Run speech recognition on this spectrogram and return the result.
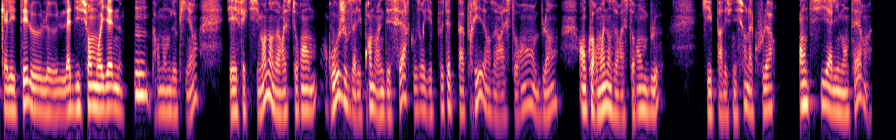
quelle était l'addition moyenne mm. par nombre de clients. Et effectivement, dans un restaurant rouge, vous allez prendre un dessert que vous auriez peut-être pas pris dans un restaurant blanc, encore moins dans un restaurant bleu, qui est par définition la couleur anti-alimentaire.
